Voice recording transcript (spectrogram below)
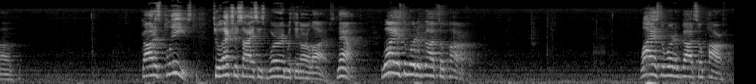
Um, God is pleased to exercise His word within our lives. Now, why is the word of God so powerful? Why is the word of God so powerful?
